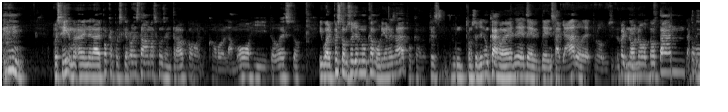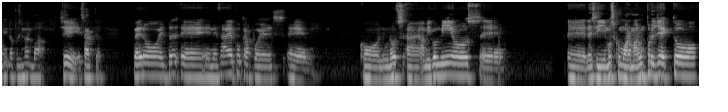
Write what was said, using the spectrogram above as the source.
pues sí, en la época pues que Roja estaba más concentrado con, con la Moji y todo esto. Igual pues Tom Sawyer nunca murió en esa época. Pues Tom Sawyer nunca dejó de, de, de ensayar o de producir. Pues no, no, no tan... Lo pusimos en bajo. Sí, exacto. Pero entonces, eh, en esa época pues eh, con unos uh, amigos míos eh, decidimos como armar un proyecto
